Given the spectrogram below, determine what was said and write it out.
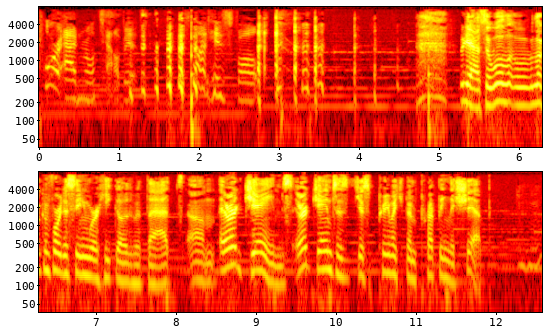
Poor Admiral Talbot. it's not his fault. But yeah, so we'll, we're looking forward to seeing where he goes with that. Um, Eric James. Eric James has just pretty much been prepping the ship, hmm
